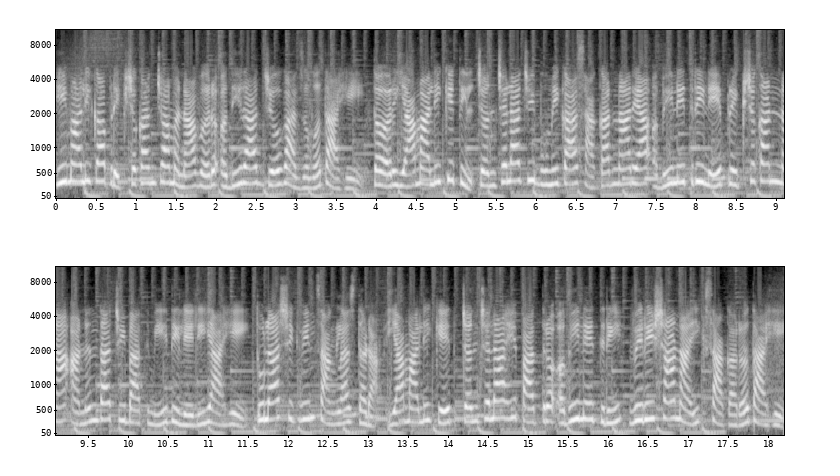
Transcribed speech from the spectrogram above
ही मालिका प्रेक्षकांच्या मनावर अधिराज्य गाजवत आहे. तर या मालिकेतील चंचलाची भूमिका साकारणाऱ्या अभिनेत्रीने प्रेक्षकांना आनंदाची बातमी दिलेली आहे. तुला शिकवीन चांगलाच धडा. या मालिकेत चंचला हे पात्र अभिनेत्री विरिशा नाईक साकारत आहे.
